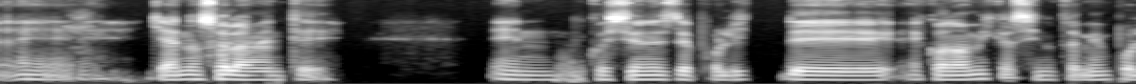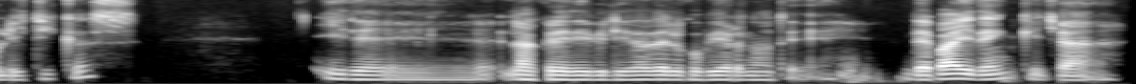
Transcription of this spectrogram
eh, ya no solamente en cuestiones de, de económicas, sino también políticas y de la credibilidad del gobierno de, de Biden, que ya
